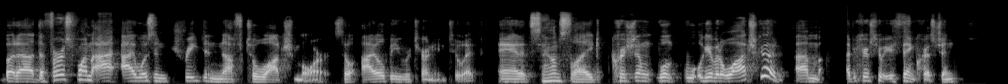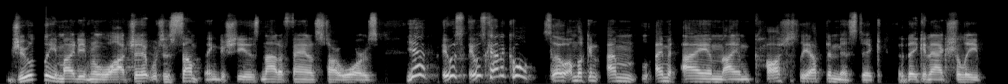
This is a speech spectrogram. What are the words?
But uh, the first one, I, I was intrigued enough to watch more, so I will be returning to it. And it sounds like Christian will will give it a watch. Good. Um, I'd be curious to what you think, Christian. Julie might even watch it, which is something because she is not a fan of Star Wars. Yeah, it was it was kind of cool. So I'm looking. I'm I'm I am I am cautiously optimistic that they can actually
